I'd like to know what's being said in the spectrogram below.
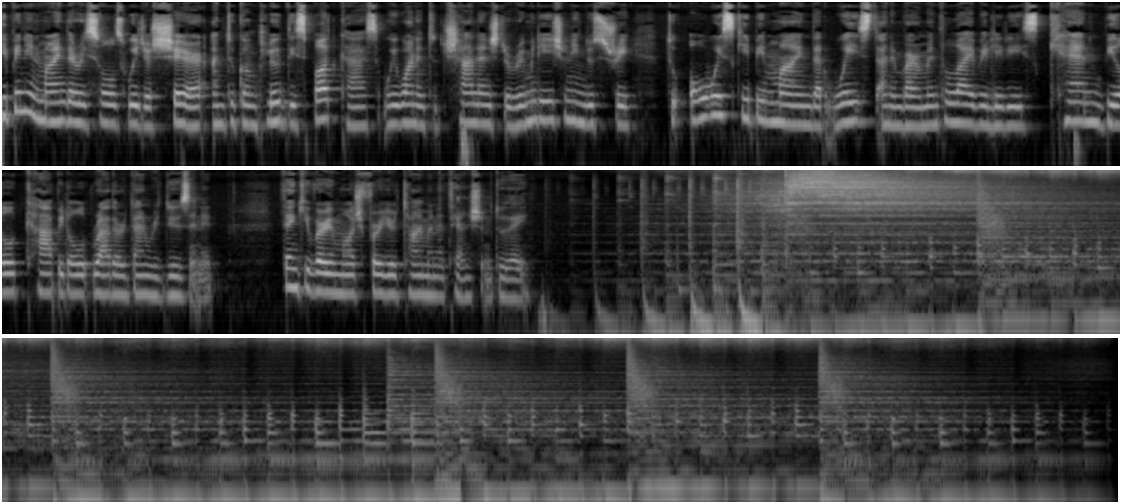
Keeping in mind the results we just shared, and to conclude this podcast, we wanted to challenge the remediation industry to always keep in mind that waste and environmental liabilities can build capital rather than reducing it. Thank you very much for your time and attention today.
